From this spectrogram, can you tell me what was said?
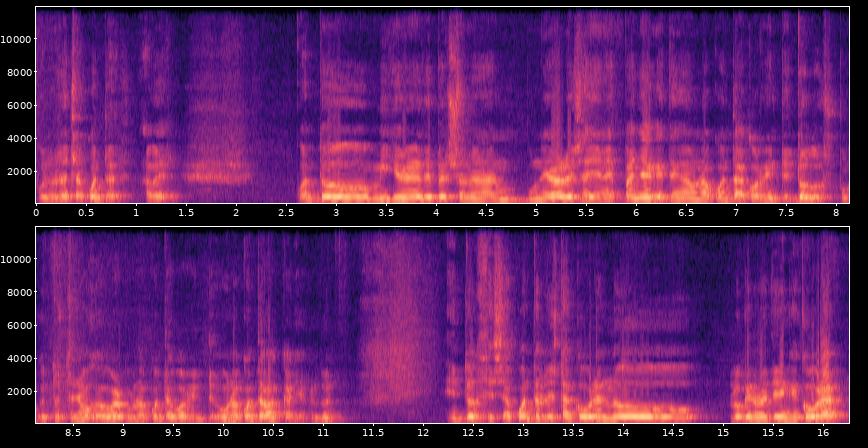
ponernos a echar cuentas. A ver, ¿cuántos millones de personas vulnerables hay en España que tengan una cuenta corriente? Todos, porque todos tenemos que cobrar por una cuenta corriente, o una cuenta bancaria, perdón. Entonces, ¿a cuántos le están cobrando lo que no le tienen que cobrar?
